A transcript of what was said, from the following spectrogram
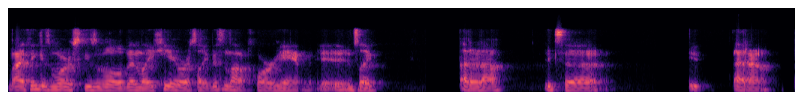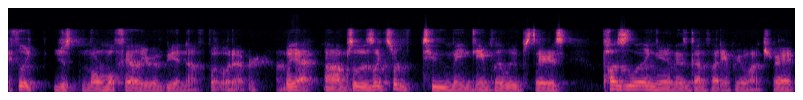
But I think it's more excusable than like here, where it's like this is not a horror game. It's like I don't know. It's a it, I don't know. I feel like just normal failure would be enough, but whatever. But yeah, um, so there's like sort of two main gameplay loops. There's puzzling and there's gunfighting, pretty much, right?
